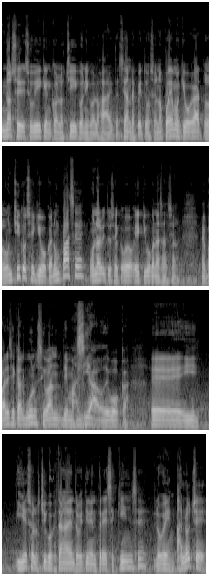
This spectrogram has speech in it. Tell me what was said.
No se desubiquen con los chicos ni con los árbitros, sean respetuosos. Nos podemos equivocar todos. Un chico se equivoca en un pase, un árbitro se equivo- equivoca en la sanción. Me parece que algunos se van demasiado de boca. Eh, y, y eso los chicos que están adentro, que tienen 13, 15, lo ven. Anoche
